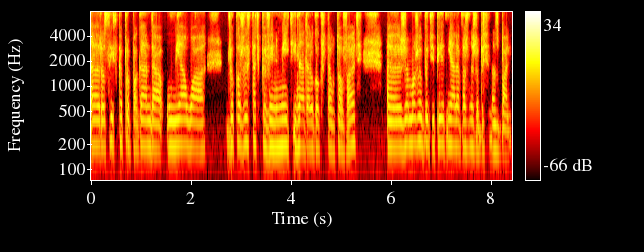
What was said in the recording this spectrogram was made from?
e, rosyjska propaganda umiała wykorzystać pewien mit i nadal go kształtować, e, że może być biednie, ale ważne, żeby się nas bali.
